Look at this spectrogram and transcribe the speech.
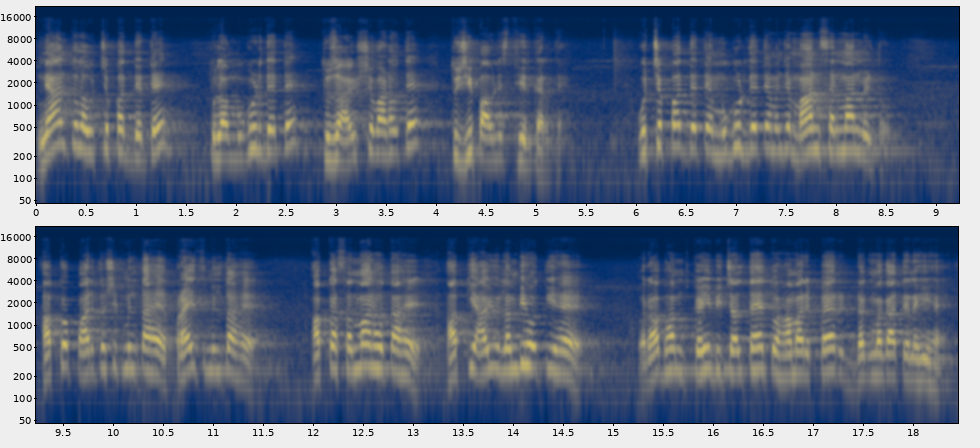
ज्ञान तुला उच्च पद देते, तुला मुकुट देते, तुझं आयुष्य वाढवते, तुझी पावले स्थिर करते. उच्च पद देते मुकुट देते म्हणजे मान, सन्मान मिळतो. आपको पारितोषिक मिलता है प्राइज मिलता है, आपका सम्मान होता है, आपकी आयु लंबी होती है, और अब हम कहीं भी चलते हैं तो हमारे पैर डगमगाते नहीं हैं।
